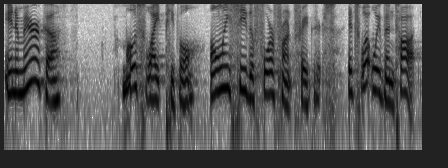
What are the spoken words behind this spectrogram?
In America, most white people only see the forefront figures. It's what we've been taught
